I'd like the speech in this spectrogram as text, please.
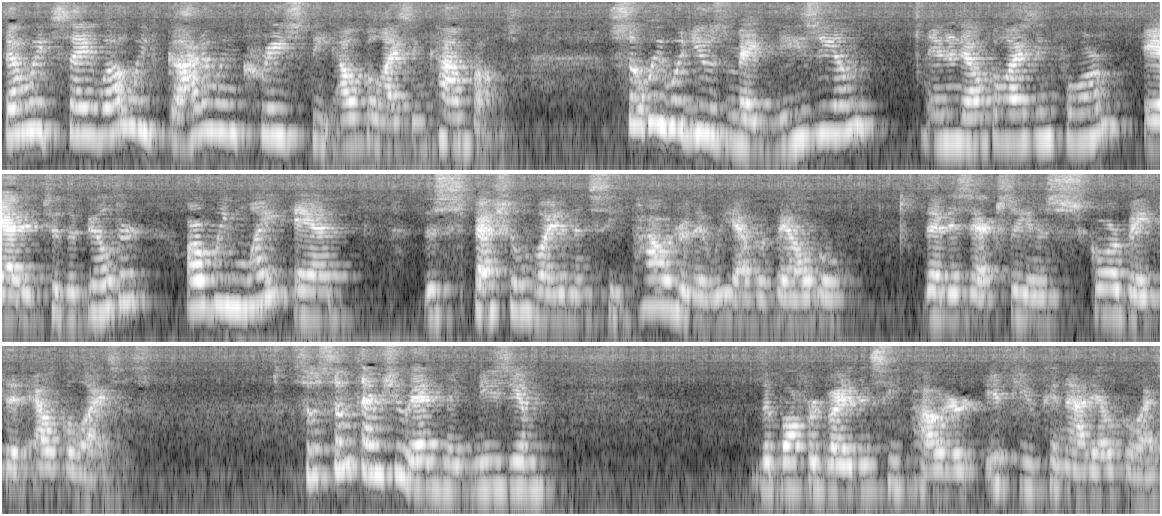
then we'd say, well, we've got to increase the alkalizing compounds. So we would use magnesium in an alkalizing form, added to the builder, or we might add the special vitamin C powder that we have available that is actually in a ascorbate that alkalizes. So sometimes you add magnesium, the buffered vitamin C powder, if you cannot alkalize.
